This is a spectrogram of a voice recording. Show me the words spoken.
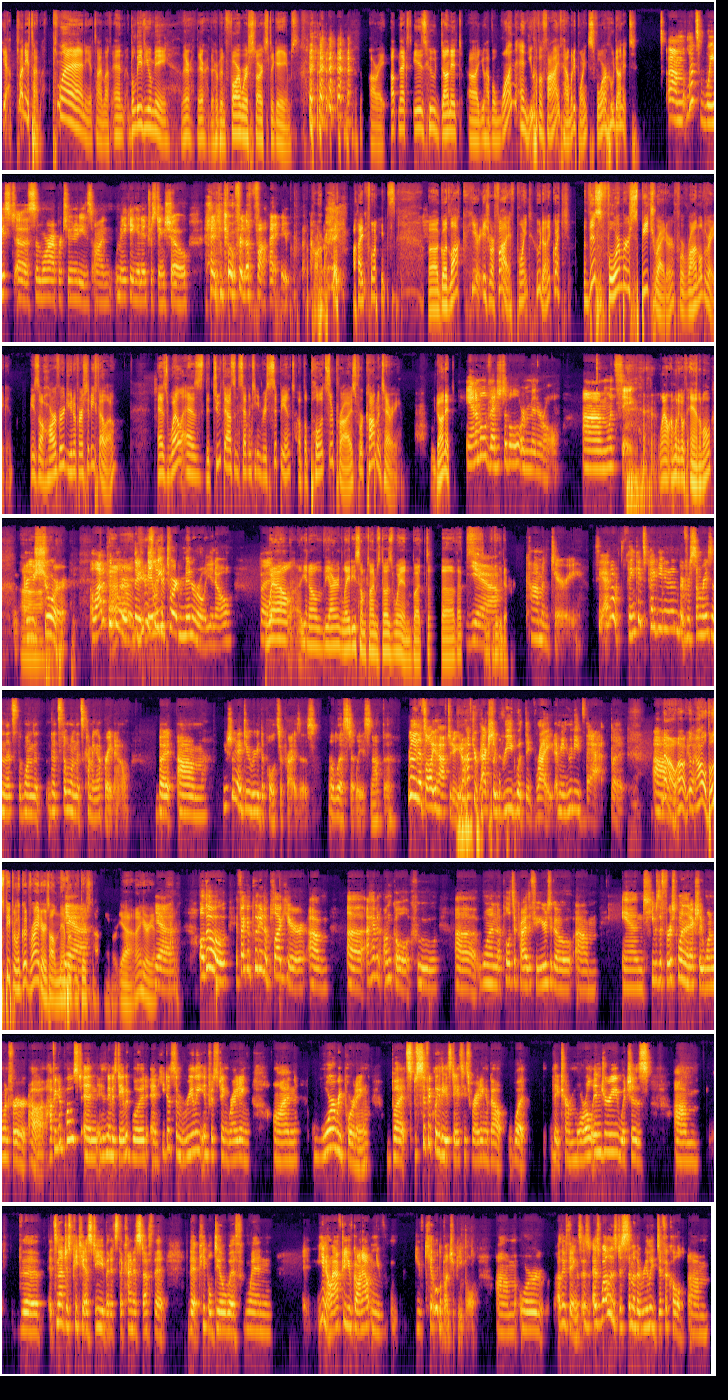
yeah, plenty of time left. Plenty of time left. And believe you me, there there there have been far worse starts to games. All right. Up next is Who Done It. Uh, you have a one and you have a five. How many points for Who Done It? um, let's waste uh, some more opportunities on making an interesting show and go for the five. All right, five points. Uh, good luck. Here is your five point Who Done It question. This former speechwriter for Ronald Reagan is a Harvard University fellow, as well as the 2017 recipient of the Pulitzer Prize for commentary. Who done it? Animal, vegetable, or mineral? Um, let's see. well, I'm going to go with animal. Are uh, you sure? A lot of people are uh, they, they lean toward mineral, you know. But well, you know, the Iron Lady sometimes does win, but uh, that's yeah completely different. Commentary. See, I don't think it's Peggy Noonan, but for some reason that's the one that that's the one that's coming up right now. But um usually I do read the Pulitzer prizes, the list at least, not the really that's all you have to do. You don't have to actually read what they write. I mean, who needs that? But um, no, oh, like, oh, those people are good writers. I'll never yeah. read their stuff. Never. Yeah, I hear you. Yeah. Although, if I can put in a plug here, um, uh, I have an uncle who uh, won a Pulitzer Prize a few years ago, um, and he was the first one that actually won one for uh, Huffington Post. And his name is David Wood, and he does some really interesting writing on war reporting. But specifically these days, he's writing about what they term moral injury, which is um, the it's not just PTSD, but it's the kind of stuff that that people deal with when you know after you've gone out and you've you've killed a bunch of people um, or other things, as, as well as just some of the really difficult um,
